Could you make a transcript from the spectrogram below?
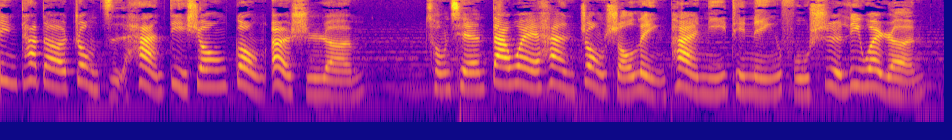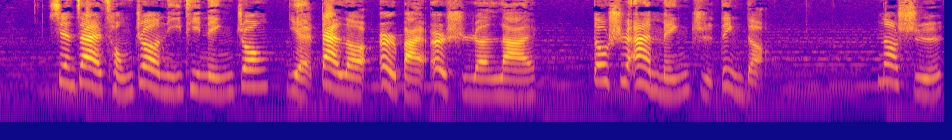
并他的众子和弟兄共二十人。从前大卫和众首领派尼提宁服侍利未人，现在从这尼提宁中也带了二百二十人来，都是按名指定的。那时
